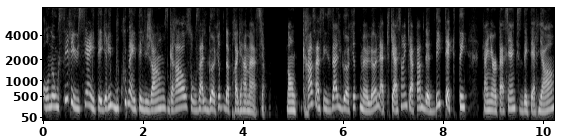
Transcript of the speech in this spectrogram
On a aussi réussi à intégrer beaucoup d'intelligence grâce aux algorithmes de programmation. Donc, grâce à ces algorithmes-là, l'application est capable de détecter quand il y a un patient qui se détériore.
